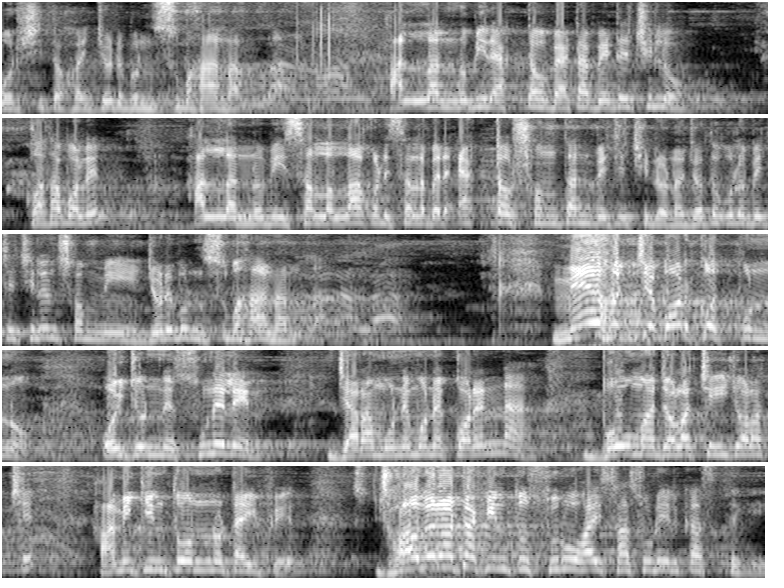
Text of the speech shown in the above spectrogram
বর্ষিত হয়। জোরে বলুন সুবহান আল্লাহ আল্লাহ নবীর একটাও বেটা বেটে ছিল। কথা বলেন। আল্লাহ নবী সাল্লাহ আলি সাল্লামের একটাও সন্তান বেঁচে ছিল না। যতগুলো বেঁচে ছিলেন সব মেয়ে। জোরে বলুন সুবহান আল্লাহ মেয়ে হচ্ছে বরকতপূর্ণ। ওই জন্যে শুনেলেন, যারা মনে মনে করেন না, বৌমা জ্বলাচ্ছে, এই জ্বলাচ্ছে, আমি কিন্তু অন্য টাইপের। ঝগড়াটা কিন্তু শুরু হয় শাশুড়ির কাছ থেকে।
